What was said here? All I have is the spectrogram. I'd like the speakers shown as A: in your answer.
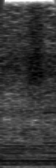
A: Jesus.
